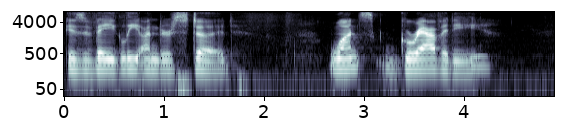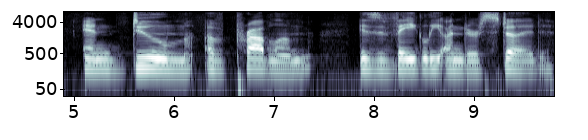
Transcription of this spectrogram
is vaguely understood, once gravity and doom of problem is vaguely understood,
